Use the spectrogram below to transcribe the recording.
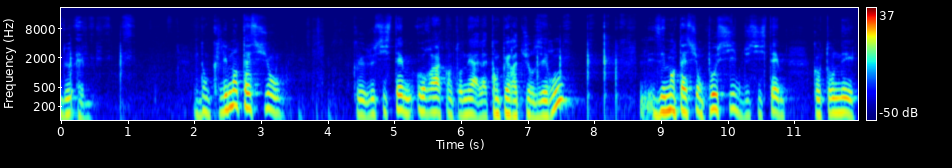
de m. Et donc l'aimantation que le système aura quand on est à la température zéro, les aimantations possibles du système quand on est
